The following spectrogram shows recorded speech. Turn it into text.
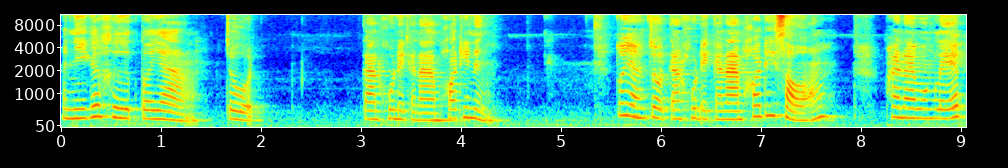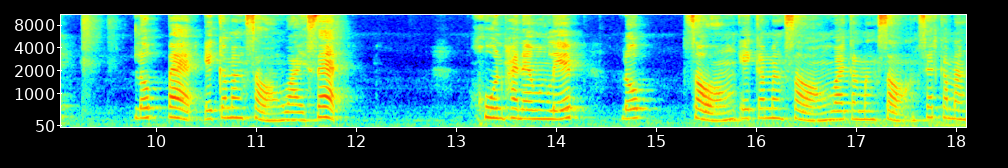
อันนี้ก็คือตัวอย่างโจทย์การคูณเอกนามข้อที่ 1 ตัวอย่างโจทย์การคูณเอกนามข้อที่ 2 ภายในวงเล็บลบ8 x กำลัง2 y z คูณภายในวงเล็บลบ2 x กำลัง2 y กำลัง2 z กำลัง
